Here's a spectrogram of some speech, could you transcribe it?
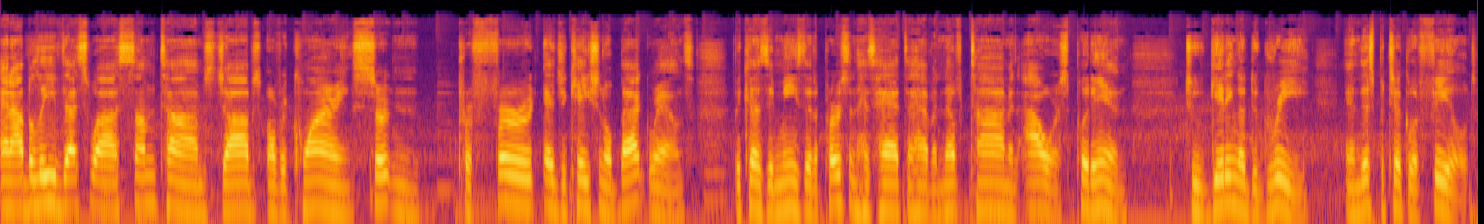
And I believe that's why sometimes jobs are requiring certain preferred educational backgrounds because it means that a person has had to have enough time and hours put in to getting a degree in this particular field,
